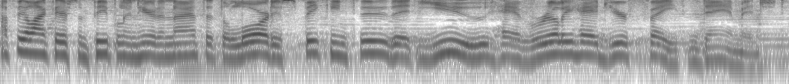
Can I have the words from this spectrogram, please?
I feel like there's some people in here tonight that the Lord is speaking to that you have really had your faith damaged.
